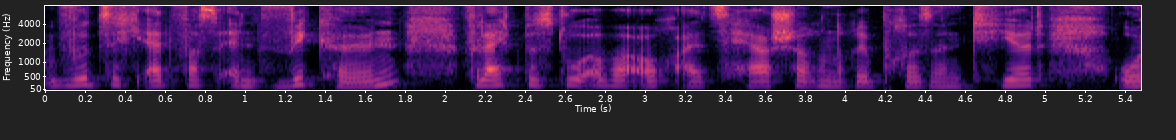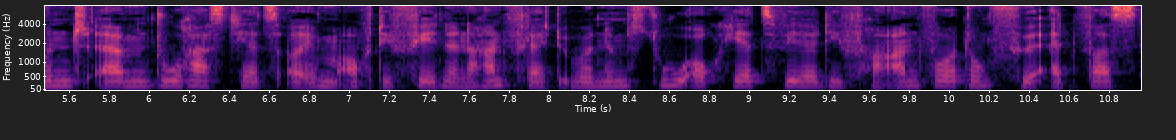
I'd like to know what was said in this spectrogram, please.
wird sich etwas entwickeln. Vielleicht bist du aber auch als Herrscherin repräsentiert und ähm, du hast jetzt eben auch die Fäden in der Hand. Vielleicht übernimmst du auch jetzt wieder die Verantwortung für etwas.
